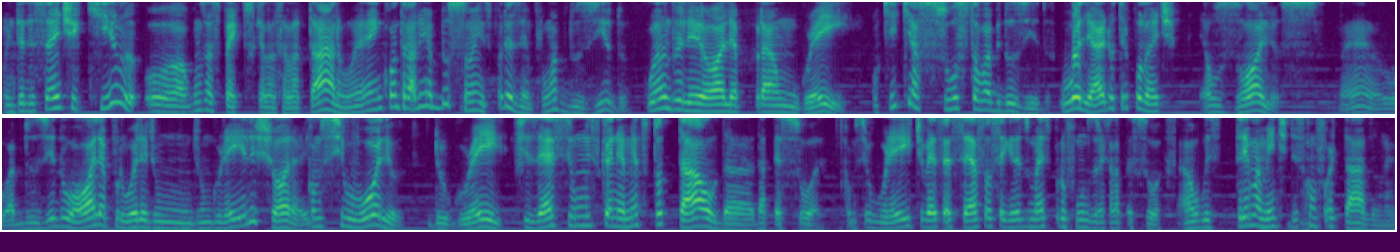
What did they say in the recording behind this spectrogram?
o interessante é que o, alguns aspectos que elas relataram é encontrado em abduções. Por exemplo, um abduzido, quando ele olha para um Grey, o que, que assusta o abduzido? O olhar do tripulante. É os olhos. Né? O abduzido olha para o olho de um, de um Grey e ele chora. É como se o olho do Grey fizesse um escaneamento total da, da pessoa. Como se o Grey tivesse acesso aos segredos mais profundos daquela pessoa. Algo extremamente desconfortável, né?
